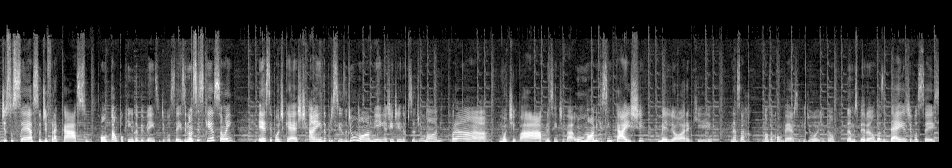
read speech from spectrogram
de sucesso, de fracasso, contar um pouquinho da vivência de vocês. E não se esqueçam, hein? Esse podcast ainda precisa de um nome, hein? A gente ainda precisa de um nome para motivar, para incentivar, um nome que se encaixe melhor aqui nessa nossa conversa aqui de hoje. Então, estamos esperando as ideias de vocês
